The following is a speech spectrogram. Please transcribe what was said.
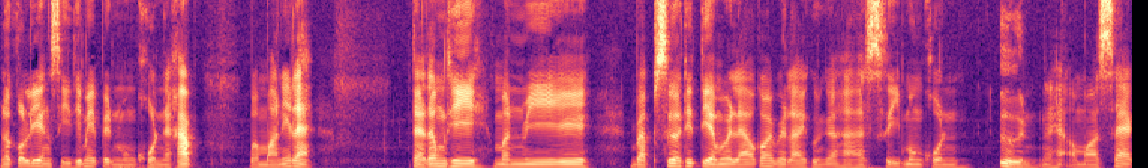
แล้วก็เลี่ยงสีที่ไม่เป็นมงคลนะครับ ประมาณนี้แหละ แต่บางทีมันมีแบบเสื้อที่เตรียมไว้แล้วก็ไม่เป็นไร คุณก็หาสีมงคลอื่นนะฮะ เอามาแทรก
